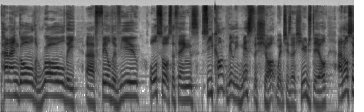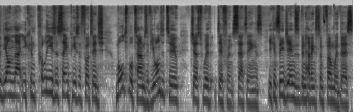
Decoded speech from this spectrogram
pan angle, the roll, the uh, field of view, all sorts of things. So you can't really miss the shot, which is a huge deal. And also beyond that, you can probably use the same piece of footage multiple times if you wanted to, just with different settings. You can see James has been having some fun with this.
